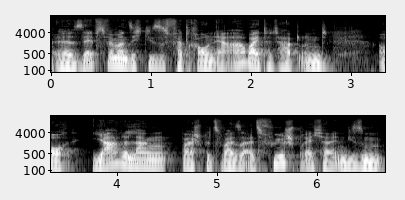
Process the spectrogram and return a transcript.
äh, selbst wenn man sich dieses Vertrauen erarbeitet hat und auch jahrelang beispielsweise als Fürsprecher in diesem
